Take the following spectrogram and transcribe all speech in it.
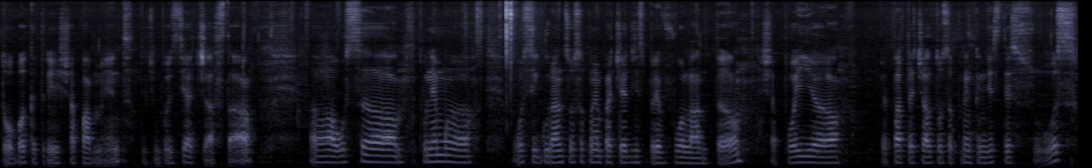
tobă, către eșapament, deci în poziția aceasta. Uh, o să punem uh, o siguranță, o să punem pe aceea dinspre volantă și apoi uh, pe partea cealaltă o să punem când este sus.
